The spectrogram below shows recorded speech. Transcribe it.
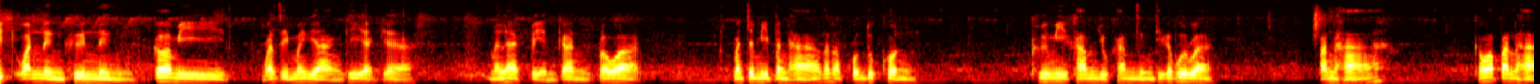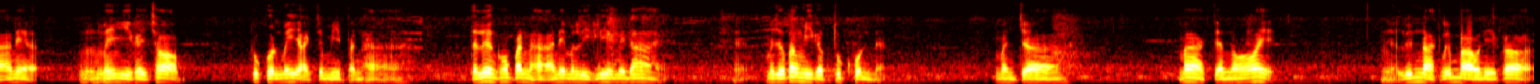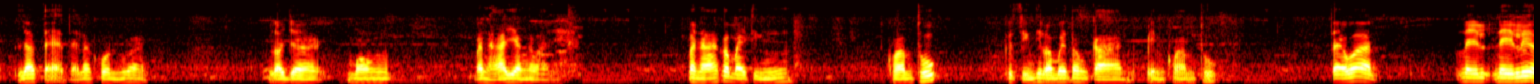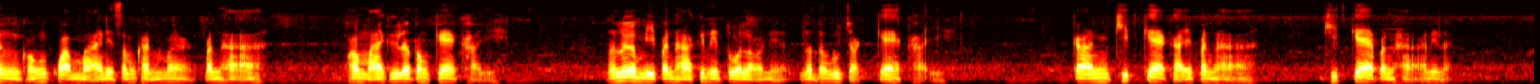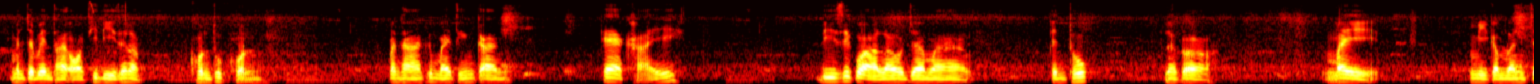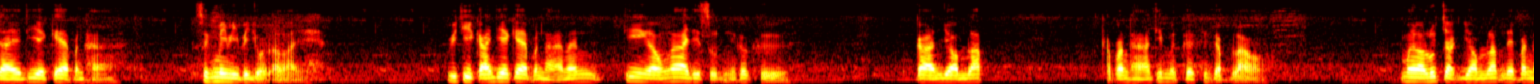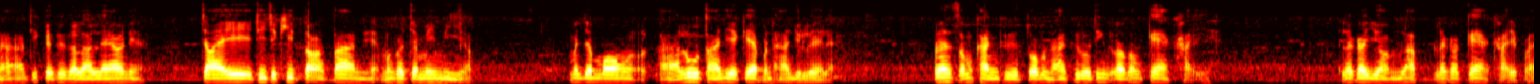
วิตวันหนึ่งคืนหนึ่ง ก็มีวันสิ่งบางอย่างที่อยากจะมาแลกเปลี่ยนกัน เพราะว่ามันจะมีปัญหาสำหรับคนทุกคน คือมีคำอยู่คำหนึ่งที่เขาพูดว่าปัญหาคาว่าปัญหาเนี่ยไม่มีใครชอบ ทุกคนไม่อยากจะมีปัญหา แต่เรื่องของปัญหาเนี่ยมันหลีกเลี่ยงไม่ได้ มันจะต้องมีกับทุกคนเนี่ยมันจะมากจะน้อย เนี่ยหรือหนักหรือเบานี่ก็แล้วแต่แต่ละคนว่า เราจะมองปัญหาอย่างไร ปัญหาก็หมายถึงความทุกข์คือสิ่งที่เราไม่ต้องการเป็นความทุกข์แต่ว่าในในเรื่องของความหมายเนี่ยสำคัญมากปัญหา ความหมายคือเราต้องแก้ไขถ้าเริ่มมีปัญหาขึ้นในตัวเราเนี่ย เราต้องรู้จักแก้ไข การคิดแก้ไขปัญหา คิดแก้ปัญหานี่แหละ มันจะเป็นทางออกที่ดีสำหรับคนทุกคน ปัญหาคือหมายถึงการแก้ไข ดีสิกว่าเราจะมาเป็นทุกข์ แล้วก็ไม่มีกำลังใจที่จะแก้ปัญหา ซึ่งไม่มีประโยชน์อะไร วิธีการที่จะแก้ปัญหานั้นที่เราง่ายที่สุดนี่ก็คือ การยอมรับ กับปัญหาที่มันเกิดขึ้นกับเรา เมื่อเรารู้จักยอมรับในปัญหาที่เกิดขึ้นกับเราแล้วเนี่ย ใจที่จะคิดต่อต้านเนี่ย มันก็จะไม่มีหรอกมันจะมองหาลู่ทางที่จะแก้ปัญหาอยู่เรื่อยแหละ เพราะฉะนั้นสำคัญคือตัวปัญหาคือตัวที่เราต้องแก้ไข แล้วก็ยอมรับแล้วก็แก้ไขไป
